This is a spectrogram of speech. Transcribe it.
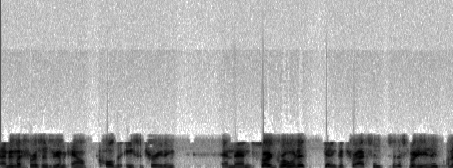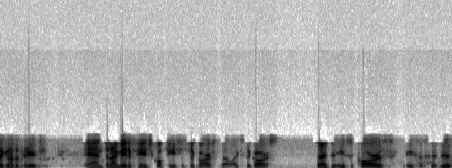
I made my first Instagram account, called it Ace of Trading, and then started growing it, getting good traction. So this is pretty easy. I'll make another page. And then I made a page called Ace of Cigars because I like cigars. Then I did Ace of Cars, Ace of Fitness,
